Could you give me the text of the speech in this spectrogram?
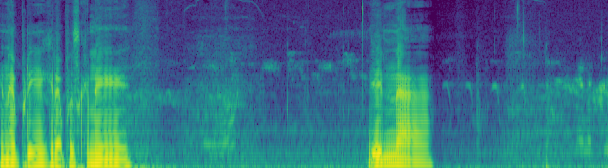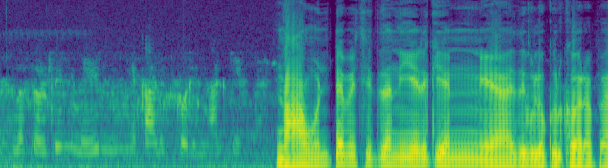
என்ன இப்படி கேட்குற பஸ்க்குன்னு என்ன? நான் உன்கிட்ட பேசிட்டு தான் நீ எதுக்கு என் ஏன் இது இவ்வளோ குறுக்க வரப்ப?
